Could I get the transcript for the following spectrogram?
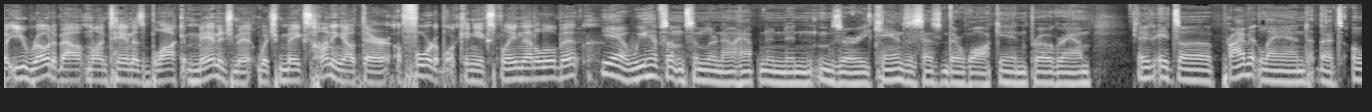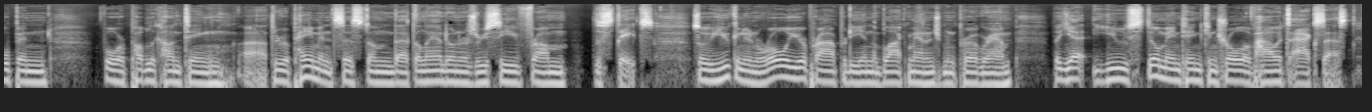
But you wrote about Montana's block management, which makes hunting out there affordable. Can you explain that a little bit? Yeah, we have something similar now happening in Missouri. Kansas has their walk-in program. It, it's a private land that's open for public hunting uh, through a payment system that the landowners receive from the states. So you can enroll your property in the block management program, but yet you still maintain control of how it's accessed.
